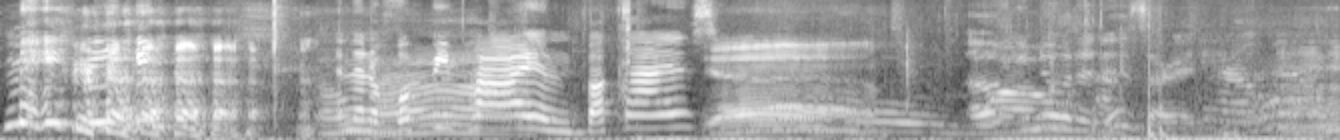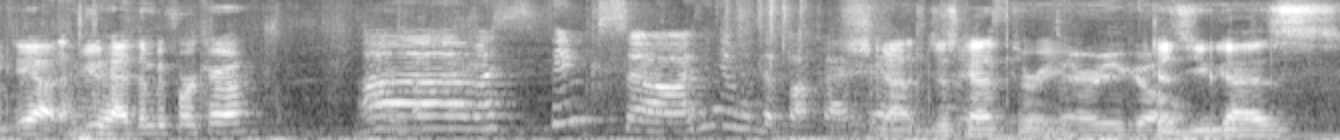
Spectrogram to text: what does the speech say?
Maybe. yeah. and then a whoopie pie and Buckeyes. Yeah. Oh, you know what it is already. Mhm. Yeah. Have you had them before, Kara? Um, I think so. I think I've had the Buckeyes. Just got just got three. There you go. Because you guys.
